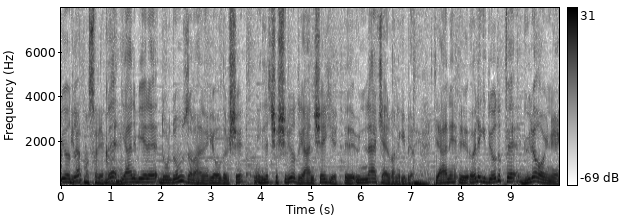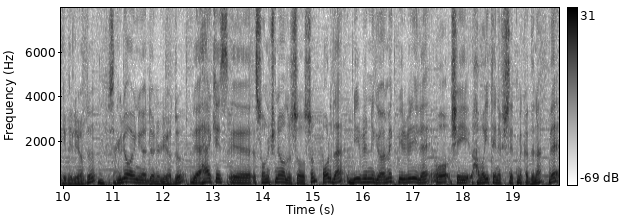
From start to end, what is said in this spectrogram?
gidiliyordu. bir atmosfer Ve yakalanıyordu. yani bir yere durduğumuz zaman hani yolda bir şey millet şaşırıyordu. Yani şey ki e, ünlüler kervanı gibi. Yani e, öyle gidiyorduk ve güle oynaya gidiliyordu. Güle oynaya dönülüyordu ve herkes e, sonuç ne olursa olsun orada birbirini görmek birbiriyle o şeyi havayı teneffüs etmek adına ve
